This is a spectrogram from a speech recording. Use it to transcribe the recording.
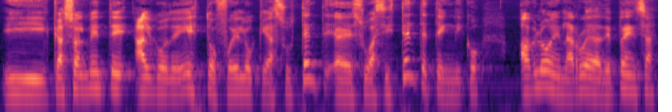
Y casualmente algo de esto fue lo que eh, su asistente técnico habló en la rueda de prensa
